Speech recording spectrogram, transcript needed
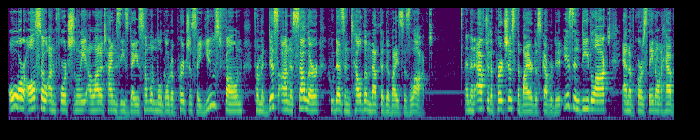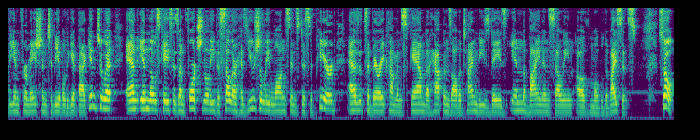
or also, unfortunately, a lot of times these days, someone will go to purchase a used phone from a dishonest seller who doesn't tell them that the device is locked. And then after the purchase, the buyer discovered it is indeed locked. And of course, they don't have the information to be able to get back into it. And in those cases, unfortunately, the seller has usually long since disappeared as it's a very common scam that happens all the time these days in the buying and selling of mobile devices. So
